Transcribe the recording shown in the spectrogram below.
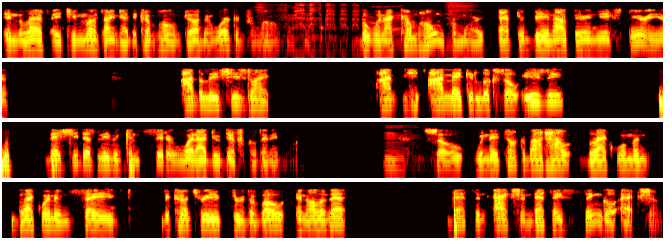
in the last 18 months, I ain't had to come home because I've been working from home. but when I come home from work after being out there in the experience, I believe she's like, I I make it look so easy that she doesn't even consider what I do difficult anymore. Mm. So when they talk about how black women black women saved the country through the vote and all of that, that's an action. That's a single action.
